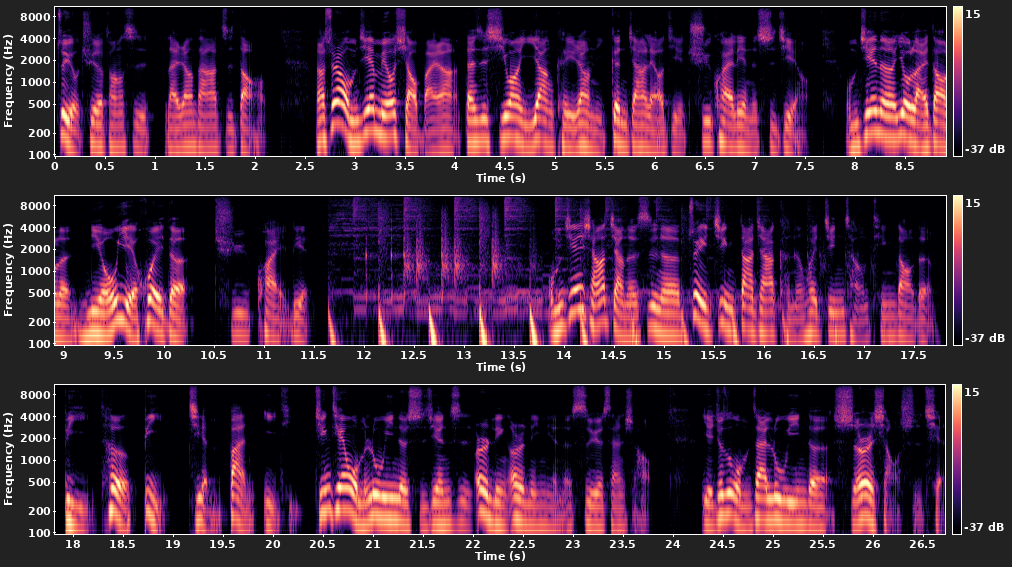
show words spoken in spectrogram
最有趣的方式来让大家知道哈。那虽然我们今天没有小白啦，但是希望一样可以让你更加了解区块链的世界哈。我们今天呢又来到了牛也会的区块链。我们今天想要讲的是呢，最近大家可能会经常听到的比特币。减半议题。今天我们录音的时间是二零二零年的四月三十号，也就是我们在录音的十二小时前，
